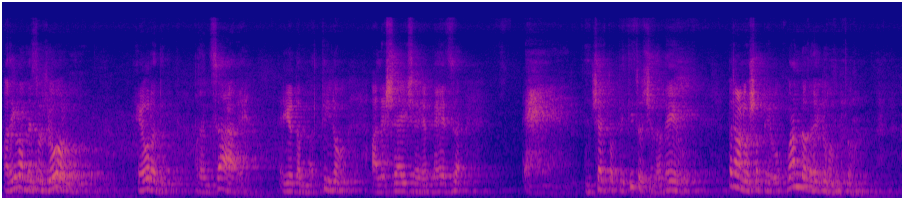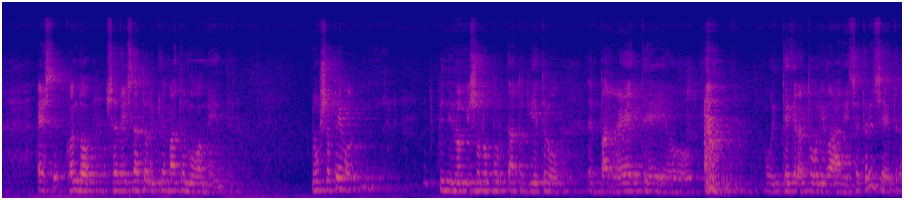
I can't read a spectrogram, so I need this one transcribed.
Arriva a mezzogiorno, è ora di pranzare. Io dal mattino alle 6, 6 e mezza, eh, un certo appetito ce l'avevo, però non sapevo quando avrei dovuto essere, quando sarei stato richiamato nuovamente. Non sapevo, quindi non mi sono portato dietro eh, barrette o, o integratori vari, eccetera, eccetera,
